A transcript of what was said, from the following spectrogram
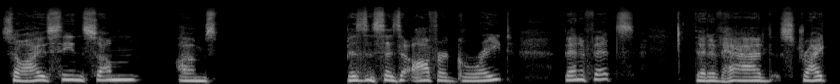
So I've seen some um, businesses that offer great benefits that have had strike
